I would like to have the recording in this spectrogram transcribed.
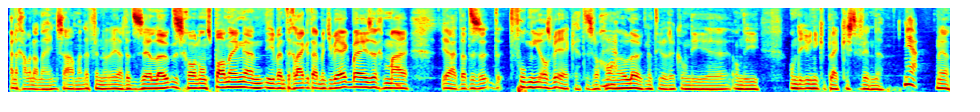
en dan gaan we dan heen samen. En Dat, vinden we, ja, dat is heel leuk. Het is gewoon ontspanning. En je bent tegelijkertijd met je werk bezig. Maar ja, dat is, het voelt niet als werken. Het is wel gewoon Ja. heel leuk natuurlijk om die, eh, om, die, om die unieke plekjes te vinden. Ja. Ja.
